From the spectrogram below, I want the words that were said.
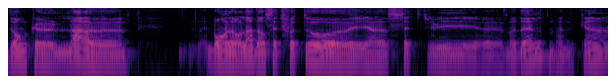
donc là, bon alors là dans cette photo, il y a 7-8 modèles, mannequins.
